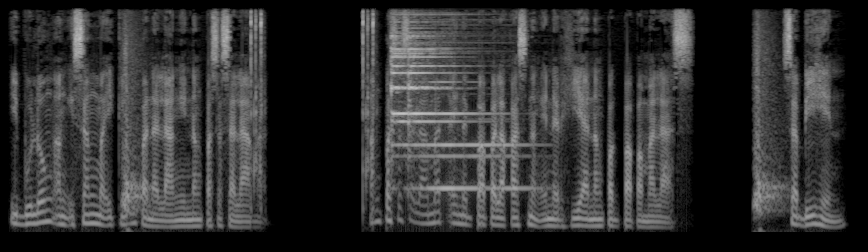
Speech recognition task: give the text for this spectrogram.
ibulong ang isang maikling panalangin ng pasasalamat. Ang pasasalamat ay nagpapalakas ng enerhiya ng pagpapamalas. Sabihin,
